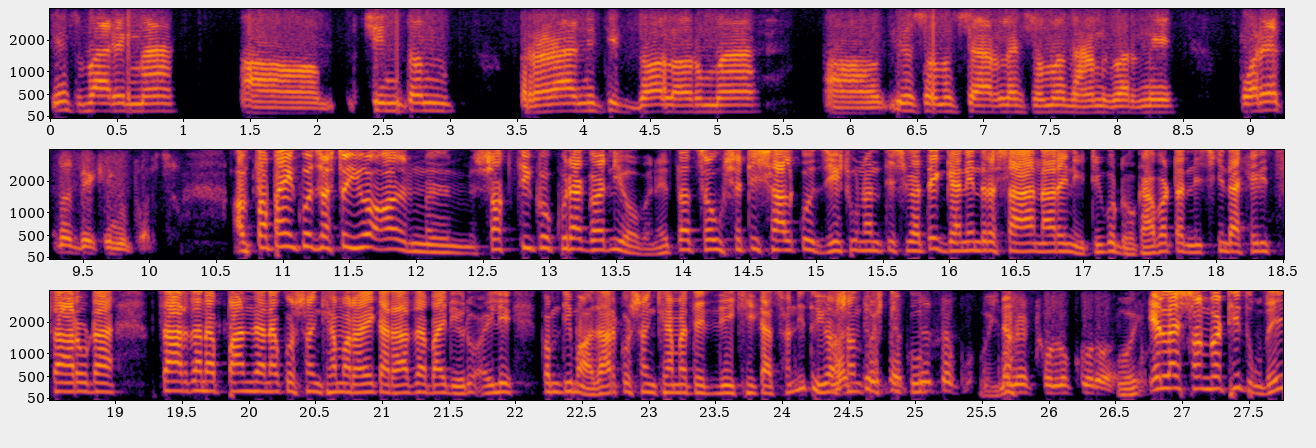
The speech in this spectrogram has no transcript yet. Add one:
त्यसबारेमा चिन्तन र राजनीतिक दलहरूमा यो समस्याहरूलाई समाधान गर्ने प्रयत्न देखिनुपर्छ। अब तपाईँको जस्तो यो शक्तिको कुरा गर्ने हो भने त चौसठी सालको जेठ उन्तिस गते ज्ञानेन्द्र शाह नारायण हिट्टीको ढोकाबाट निस्किँदाखेरि चारवटा चारजना पाँचजनाको सङ्ख्यामा रहेका राजावादीहरू अहिले कम्तीमा हजारको सङ्ख्यामा त्यति देखिएका छन् नि त यो असन्तुष्टिको होइन। हो। यसलाई सङ्गठित हुँदै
